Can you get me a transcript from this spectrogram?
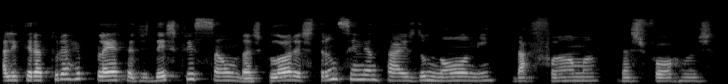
a literatura repleta de descrição das glórias transcendentais do nome, da fama, das formas,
